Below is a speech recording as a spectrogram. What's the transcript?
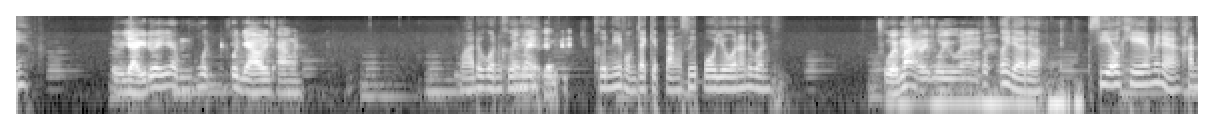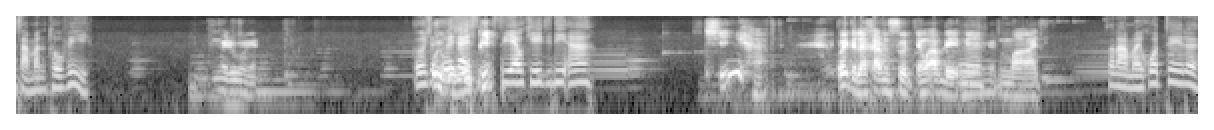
นี้เออใหญ่ด้วยเหี้ยมันโคตรโคตรยาวเลยทางมัน มาทุกคนคืนไม่นี้ไม่เดี๋ยวไม่ได้คืนนี้ผมจะเก็บตังค์ซื้อโปโยนะทุกคน สวยมากเลยโบยูนั่นน่ะเอ้ยเอ้ยเดี๋ยวเดี๋ยว CLK ไหมเนี่ย คันสามัญโทฟี่ ไม่รู้เหมือนกัน เออใช่อุ้ยเออใช่ โอ้โหพิษ CLK GDR ชี้ฮะเฮ้ยแต่ละคันมันสุดยังว่าอัปเดตนี้มันมาสนามใหม่โคตรเท่ด้วย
